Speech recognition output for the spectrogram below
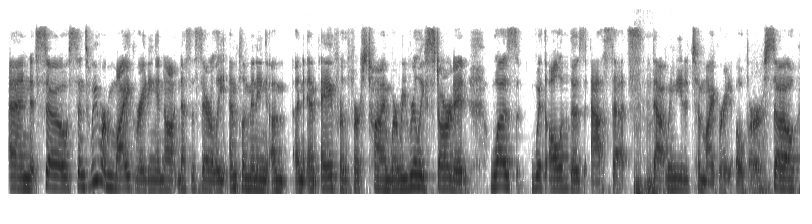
And so, since we were migrating and not necessarily implementing a, um, an MA for the first time, where we really started was with all of those assets mm-hmm. that we needed to migrate over. So,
